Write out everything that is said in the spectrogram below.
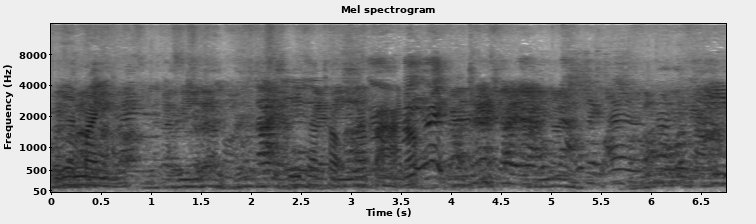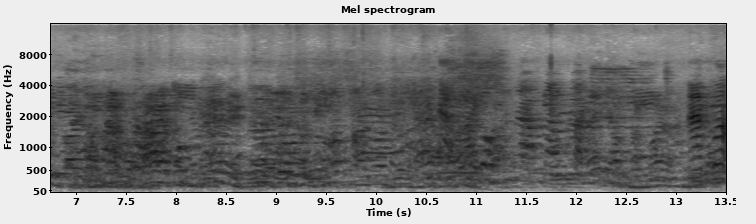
เรือนใหม่มีข้าวเขาข้าปลาเนาะอะพวก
